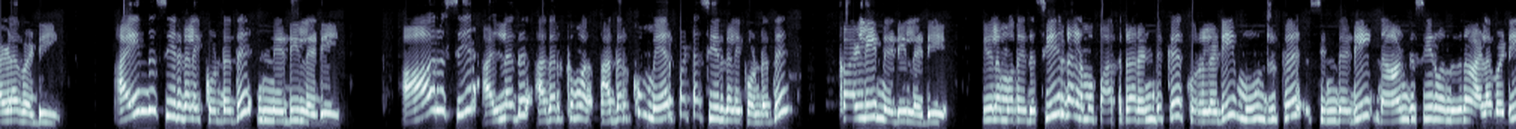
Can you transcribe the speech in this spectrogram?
அளவடி. ஐந்து சீர்களை கொண்டது நெடிலடி. ஆறு சீர் அல்லது அதற்கு அதற்கும் மேற்பட்ட சீர்களை கொண்டது களி நெடிலடி இதுல மொத்தம் இந்த சீர்கள் நம்ம பார்த்துட்டா ரெண்டுக்கு குரலடி மூன்றுக்கு சிந்தடி நான்கு சீர் வந்ததுன்னா அளவடி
